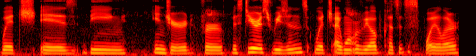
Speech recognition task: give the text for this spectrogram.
which is being injured for mysterious reasons, which I won't reveal because it's a spoiler.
